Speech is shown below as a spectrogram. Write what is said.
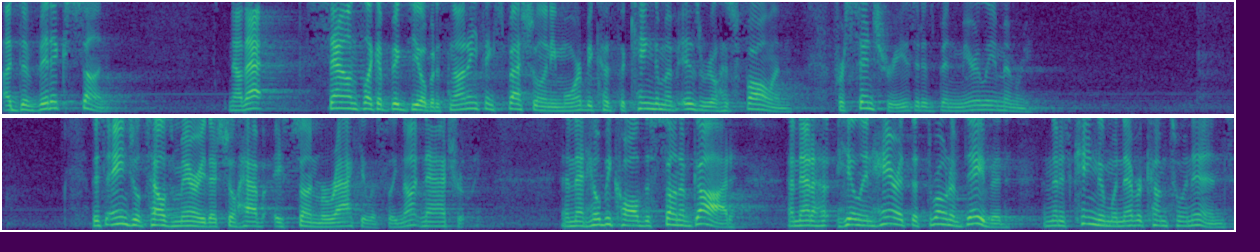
a Davidic son. Now, that sounds like a big deal, but it's not anything special anymore because the kingdom of Israel has fallen. For centuries, it has been merely a memory. This angel tells Mary that she'll have a son miraculously, not naturally, and that he'll be called the Son of God, and that he'll inherit the throne of David, and that his kingdom would never come to an end.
